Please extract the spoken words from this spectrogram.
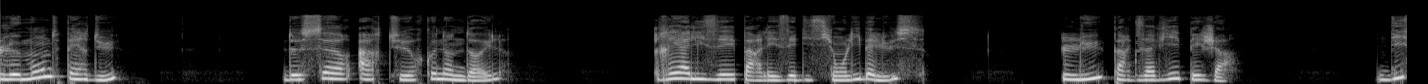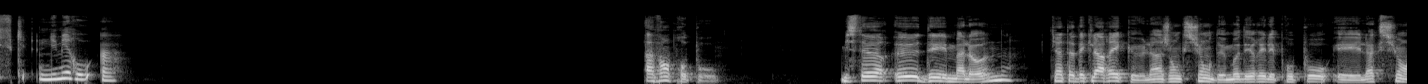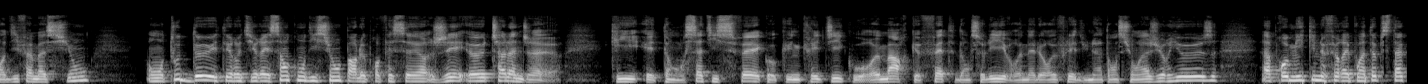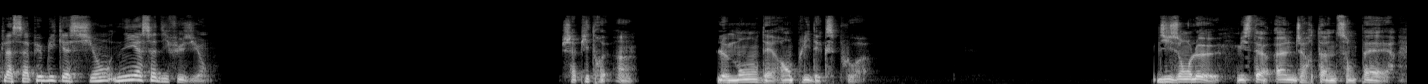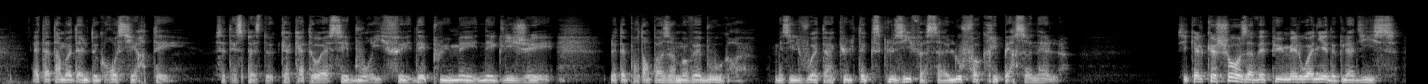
Le monde perdu de Sir Arthur Conan Doyle, réalisé par les éditions Libellus, lu par Xavier Béja. Disque numéro 1 Avant-propos. Mr. E. D. Malone tient à déclarer que l'injonction de modérer les propos et l'action en diffamation ont toutes deux été retirées sans condition par le professeur G. E. Challenger, qui, étant satisfait qu'aucune critique ou remarque faite dans ce livre n'est le reflet d'une intention injurieuse, a promis qu'il ne ferait point obstacle à sa publication ni à sa diffusion. Chapitre 1 Le monde est rempli d'exploits. Disons-le, Mr. Hungerton, son père, était un modèle de grossièreté. Cette espèce de cacatoès ébouriffé, déplumé, négligé, n'était pourtant pas un mauvais bougre, mais il vouait un culte exclusif à sa loufoquerie personnelle. Si quelque chose avait pu m'éloigner de Gladys,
